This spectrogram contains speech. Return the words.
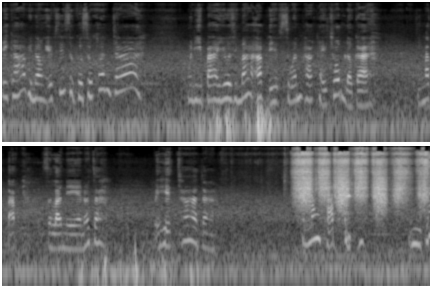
ัสดีค่ะพี่น้องเอฟซีสุขุสุขคนจ้าวันนี้ปาอยู่สิมาอัปเดตสวนพักให้ชมแล้วก็สิมาตัดสะระแหน่เนาะจ้าไปเฮ็ดชาจ้ามันมั่งครับนี่จ้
